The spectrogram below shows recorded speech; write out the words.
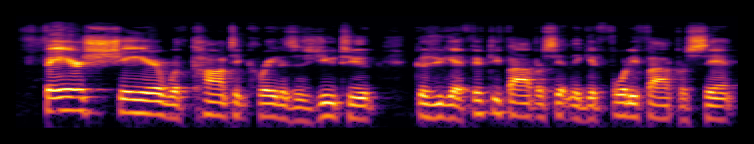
fair share with content creators is YouTube because you get 55%, they get 45%.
